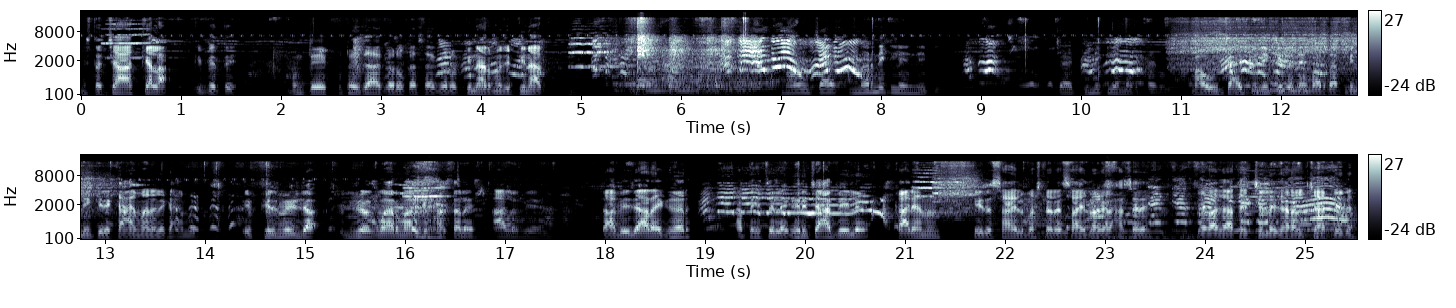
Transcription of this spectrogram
नुसतं चहा केला की पेते. मग ते कुठे चहा करू कसा करू? पिणार म्हणजे पिणार. भाऊ चाय मर निकले नाही पीत. चाय मरताय भाऊ. भाऊ चाय पिणे केले नाही मरता पिणे केले. काय म्हणाले काय माहीत. फिल्म जोक मार मार के फंसा रहे आलो मी. अभी जा रहा है घर. आता हे चले घरी चहा प्यायलं काढे आणून. ते इथं साहिल बस आहे साहिल वगैरह हसले ते बघा आता चले घराला चहा प्यायलं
